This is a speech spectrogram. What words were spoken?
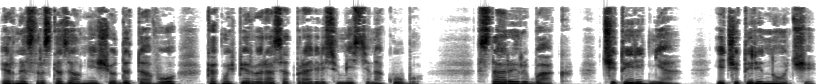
Эрнест рассказал мне еще до того, как мы в первый раз отправились вместе на Кубу. Старый рыбак четыре дня и четыре ночи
